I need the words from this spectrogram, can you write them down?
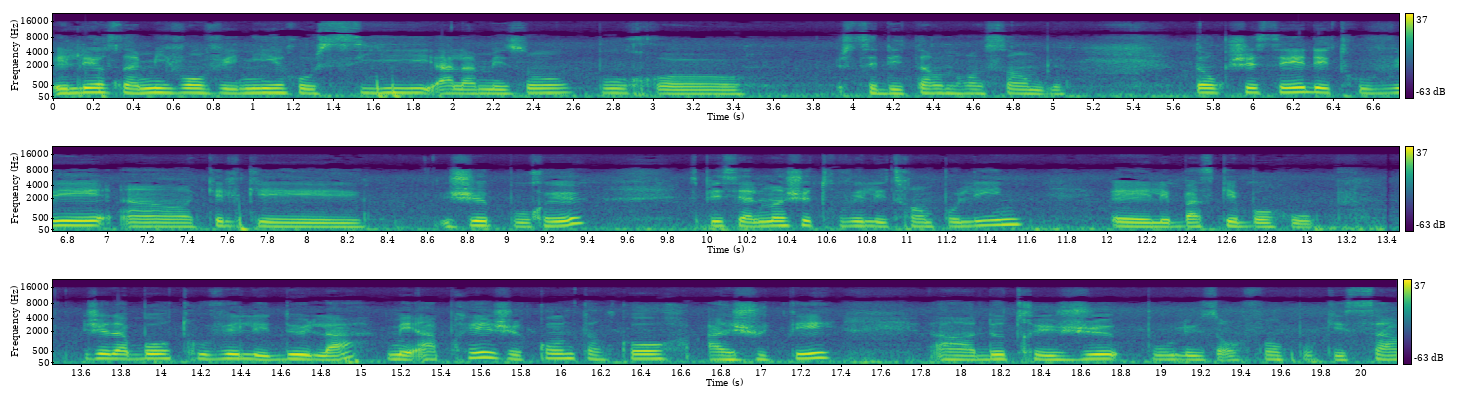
et leurs amis vont venir aussi à la maison pour euh, se détendre ensemble. Donc j'essayais de trouver euh, quelques jeux pour eux. Spécialement, j'ai trouvé les trampolines et les basketball hoops. J'ai d'abord trouvé les deux là, mais après, je compte encore ajouter euh, d'autres jeux pour les enfants pour que ça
